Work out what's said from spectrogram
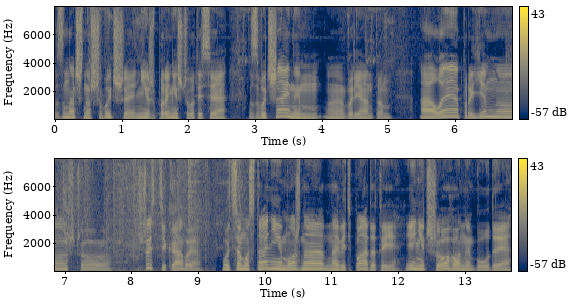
значно швидше, ніж переміщуватися звичайним е, варіантом, але приємно, що щось цікаве. У цьому стані можна навіть падати, і нічого не буде.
